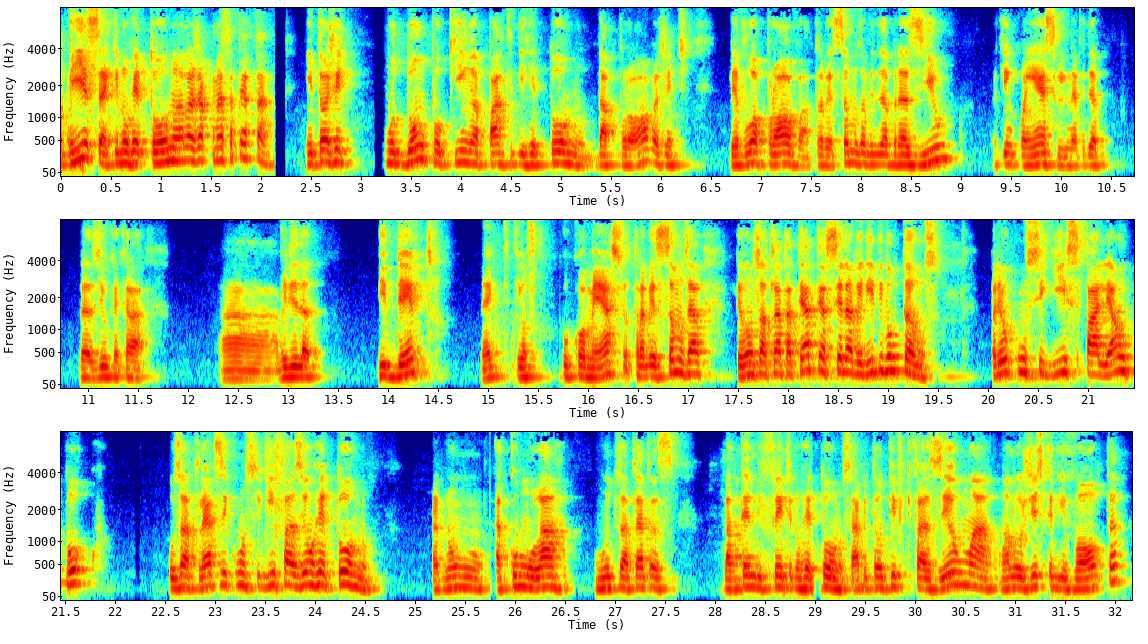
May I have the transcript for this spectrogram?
Isso, é que no retorno ela já começa a apertar. Então a gente mudou um pouquinho a parte de retorno da prova, a gente levou a prova, atravessamos a Avenida Brasil, para quem conhece ali na Avenida Brasil, que é aquela a avenida de dentro, né, que tem os, o comércio, atravessamos ela, levamos o atleta até a terceira avenida e voltamos, para eu conseguir espalhar um pouco os atletas e conseguir fazer um retorno, para não acumular muitos atletas batendo de frente no retorno, sabe? Então eu tive que fazer uma, uma logística de volta,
